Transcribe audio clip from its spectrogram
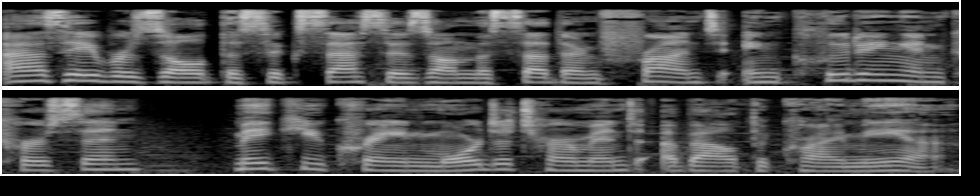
As a result, the successes on the southern front, including in Kherson, make Ukraine more determined about the Crimea.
